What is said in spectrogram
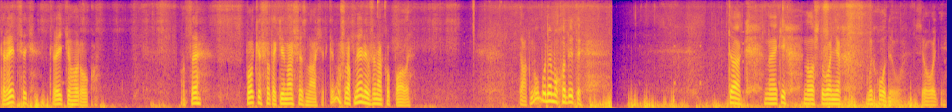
33 року. Оце поки що такі наші знахідки. Ну, шрапнелі вже накопали. Так, ну будемо ходити. Так, на яких налаштуваннях ми ходимо сьогодні?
